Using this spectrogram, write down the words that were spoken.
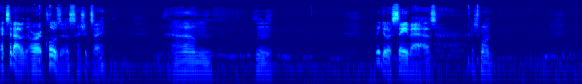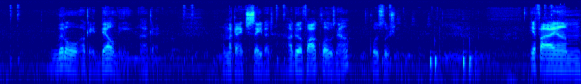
exit out of the, or close this, I should say. Um, Hmm. Let me do a save as. I just want little okay del me okay I'm not gonna save it I'll do a file close now close solution if I um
